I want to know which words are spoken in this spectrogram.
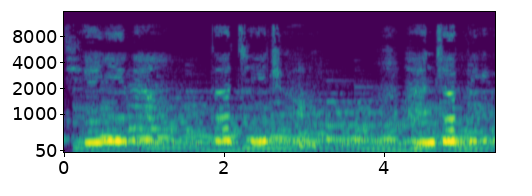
天一亮的机场，含着冰。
